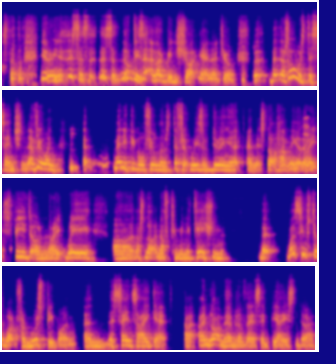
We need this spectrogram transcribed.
stuff. You know, this is this is nobody's ever been shot yet in a duel, but but there's always dissension. Everyone, many people feel there's different ways of doing it, and it's not happening at the right speed or in the right way. Uh, there's not enough communication. But what seems to work for most people, and, and the sense I get, I, am not a member of the SNP, I hasten to add,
